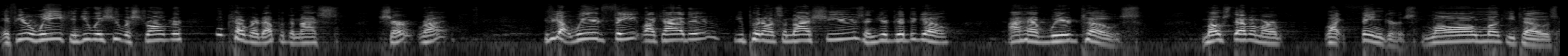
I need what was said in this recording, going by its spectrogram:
if you're weak and you wish you were stronger, you cover it up with a nice shirt, right? If you got weird feet like I do, you put on some nice shoes and you're good to go. I have weird toes. Most of them are like fingers, long monkey toes,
